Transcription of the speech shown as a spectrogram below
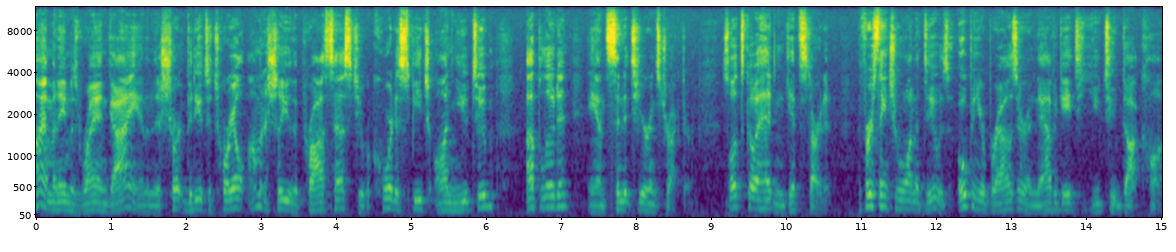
Hi, my name is Ryan Guy and in this short video tutorial I'm going to show you the process to record a speech on YouTube, upload it, and send it to your instructor. So let's go ahead and get started. The first thing you want to do is open your browser and navigate to youtube.com.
